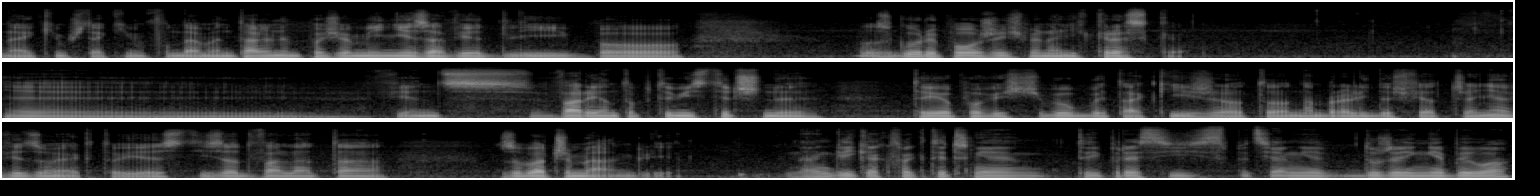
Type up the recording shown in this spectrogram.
na jakimś takim fundamentalnym poziomie nie zawiedli, bo, bo z góry położyliśmy na nich kreskę. Yy, Więc wariant optymistyczny tej opowieści byłby taki, że oto nabrali doświadczenia, wiedzą jak to jest i za dwa lata zobaczymy Anglię. Na Anglikach faktycznie tej presji specjalnie dużej nie było,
